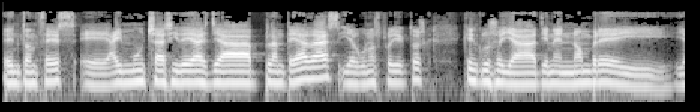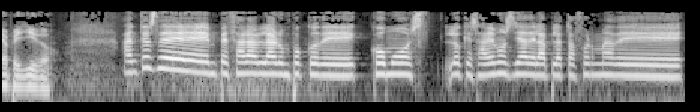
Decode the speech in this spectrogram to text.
Entonces, eh, hay muchas ideas ya planteadas y algunos proyectos que incluso ya tienen nombre y, y apellido. Antes de empezar a hablar un poco de cómo es lo que sabemos ya de la plataforma de,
